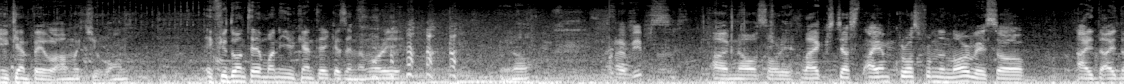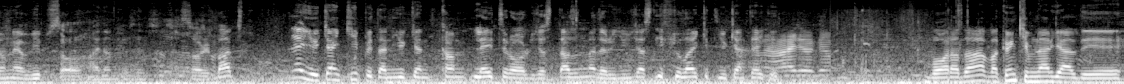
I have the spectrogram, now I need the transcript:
You can pay how much you want. If you don't have money, you can take as a memory. you know. Vips? Uh, no, sorry. Like just I am cross from the Norway, so I, I don't have VIP, so I don't use it. Sorry, but yeah, you can keep it and you can come later or just doesn't matter. You just if you like it, you can take it. Bu arada bakın kimler geldi.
